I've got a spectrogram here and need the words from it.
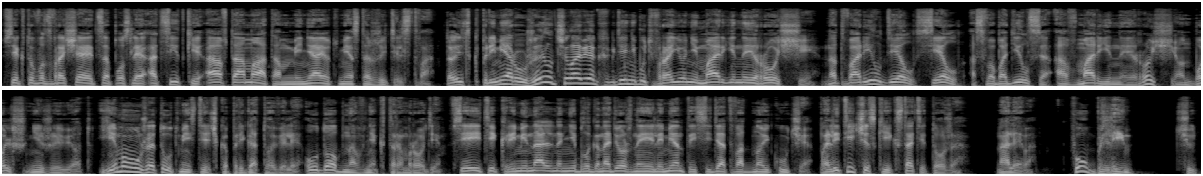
Все, кто возвращается после отсидки, автоматом меняют место жительства. То есть, к примеру, жил человек где-нибудь в районе Марьиной рощи, натворил дел, сел, освободился, а в Марьиной роще он больше не живет. Ему уже тут местечко приготовили. Удобно в некотором роде. Все эти криминально неблагонадежные элементы сидят в одной куче. Политические, кстати, тоже. Налево. Фу, блин, чуть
